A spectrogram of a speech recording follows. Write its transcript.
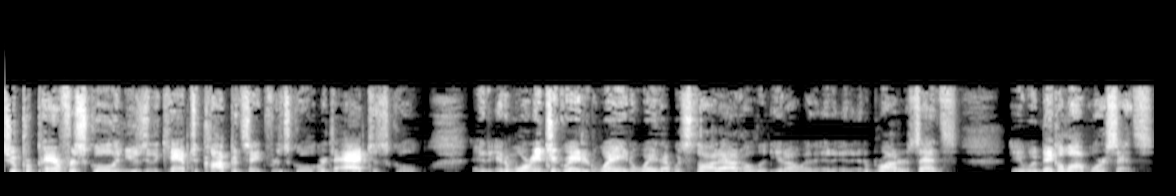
to prepare for school and using the camp to compensate for school or to add to school in, in a more integrated way, in a way that was thought out, you know, in, in, in a broader sense, it would make a lot more sense.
